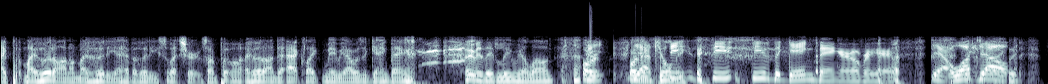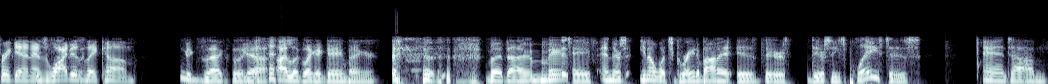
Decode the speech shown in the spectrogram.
I put my hood on on my hoodie. I have a hoodie sweatshirt, so I put my hood on to act like maybe I was a gangbanger. maybe they'd leave me alone, or or yeah, they'd kill Steve, me. Steve, Steve the gangbanger over here. Yeah, watch out, freaking as wide as they come. Exactly. Yeah, I look like a gangbanger, but uh, I made it safe. And there's, you know, what's great about it is there's there's these places, and um,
